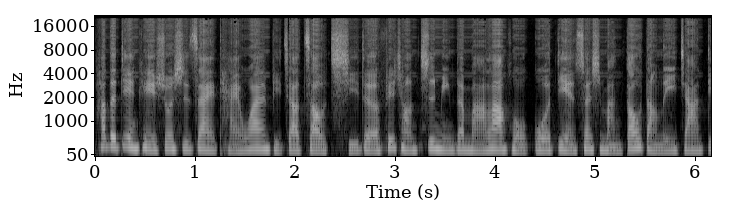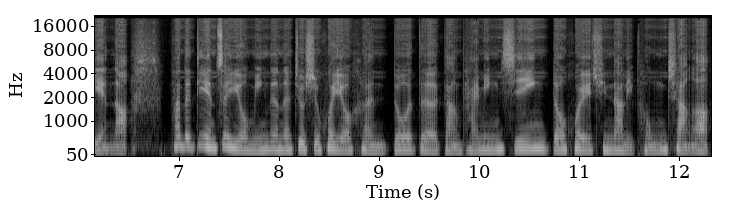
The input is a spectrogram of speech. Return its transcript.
她的店可以说是在台湾比较早期的非常知名的麻辣火锅店，算是蛮高档的一家店呢。她的店最有名的呢，就是会有很多的港台明星都会去那里捧场啊，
